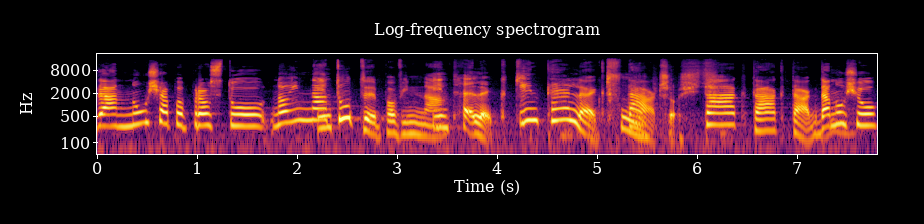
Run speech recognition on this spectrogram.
Danusia po prostu, no inna atuty powinna. Intelekt. Intelekt, tak. Twórczość. Tak, tak, tak. Danusiu,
